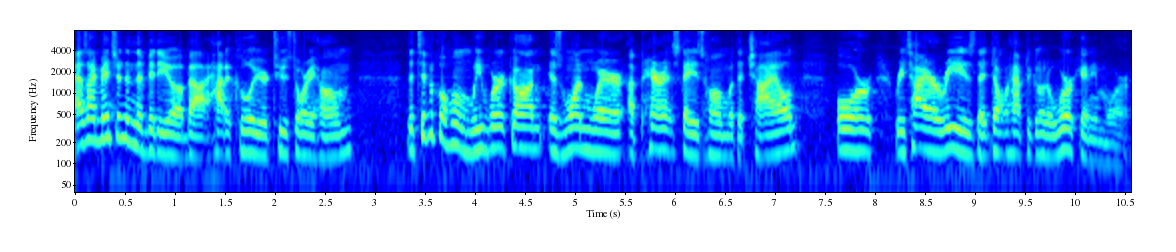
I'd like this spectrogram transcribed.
As I mentioned in the video about how to cool your two-story home, the typical home we work on is one where a parent stays home with a child or retirees that don't have to go to work anymore.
